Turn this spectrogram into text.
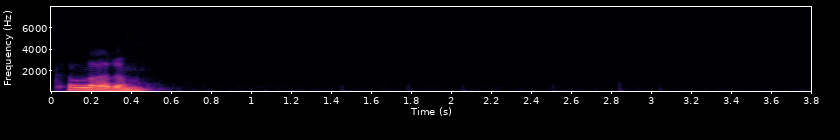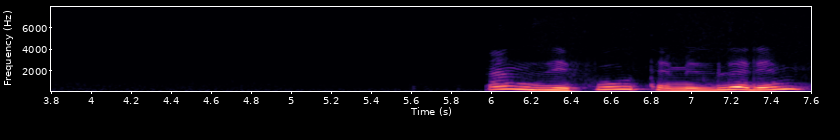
kılarım. Enzifu temizlerim.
